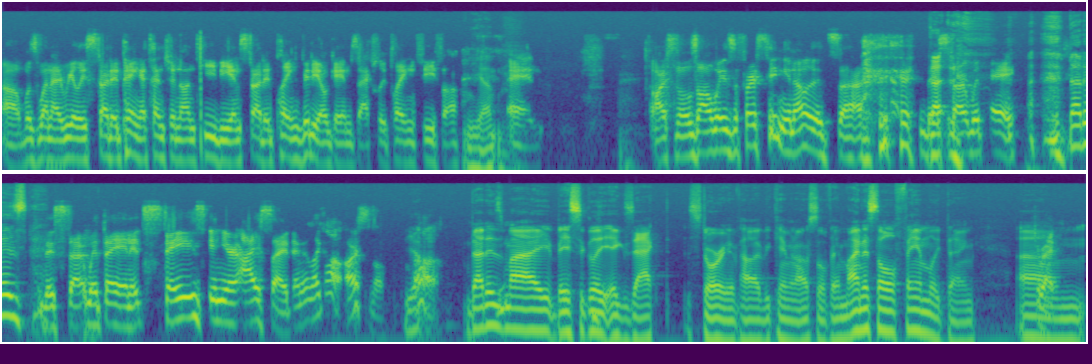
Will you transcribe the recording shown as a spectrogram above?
uh, was when I really started paying attention on TV and started playing video games, actually playing FIFA. Yep. And Arsenal is always the first team, you know. It's uh, they that, start with A. that is they start with A, and it stays in your eyesight, and you're like, oh, Arsenal. Yeah, oh. that is my basically exact story of how I became an Arsenal fan, minus the whole family thing. Um, right.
